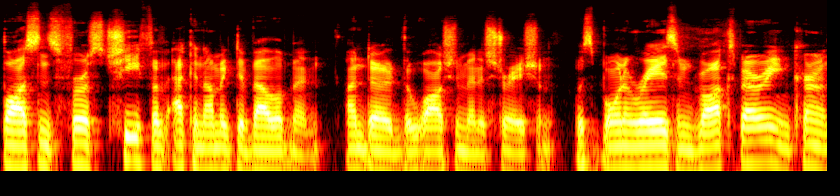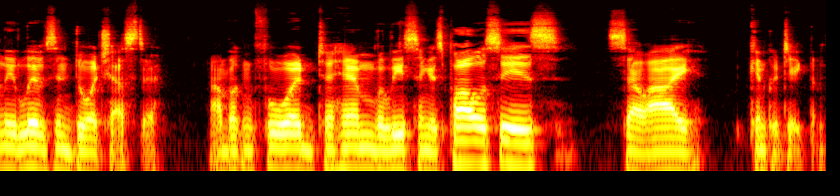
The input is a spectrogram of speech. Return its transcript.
Boston's first chief of economic development under the Walsh administration. Was born and raised in Roxbury and currently lives in Dorchester. I'm looking forward to him releasing his policies so I can critique them.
